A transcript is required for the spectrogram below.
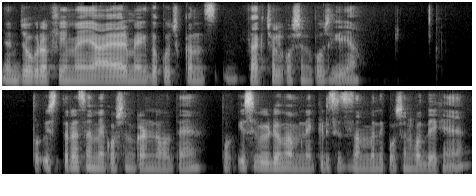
जोग्राफी में या आयर में एक दो कुछ फैक्चुअल क्वेश्चन पूछ लिया। तो इस तरह से हमें क्वेश्चन करने होते हैं। तो इस वीडियो में हमने कृषि से संबंधित क्वेश्चन को देखे हैं।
